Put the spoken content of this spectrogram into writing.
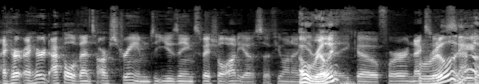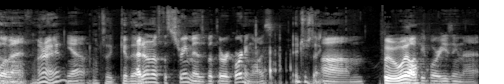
I heard I heard Apple events are streamed using spatial audio. So if you want to, Oh, really? go for next Really? week's Apple Oh, event. all right, Yeah. I'll have to give that. I don't know if the stream is, but the recording was. Interesting. Um, We a lot will. of people are using that.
